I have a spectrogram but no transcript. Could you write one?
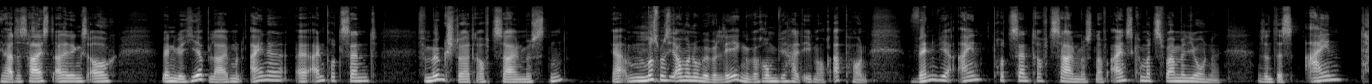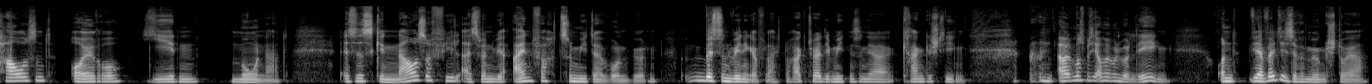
Ja, das heißt allerdings auch, wenn wir hier bleiben und eine, äh, 1% Vermögensteuer drauf zahlen müssten, ja, muss man sich auch mal nur überlegen, warum wir halt eben auch abhauen. Wenn wir 1% drauf zahlen müssen auf 1,2 Millionen, sind es 1000 Euro jeden Monat. Es ist genauso viel, als wenn wir einfach zum Mieter wohnen würden. Ein bisschen weniger vielleicht noch. Aktuell, die Mieten sind ja krank gestiegen. Aber das muss man sich auch mal überlegen. Und wer will diese Vermögensteuer?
